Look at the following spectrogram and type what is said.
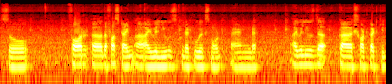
So for uh, the first time uh, I will use the 2x mode and I will use the uh, shortcut key.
